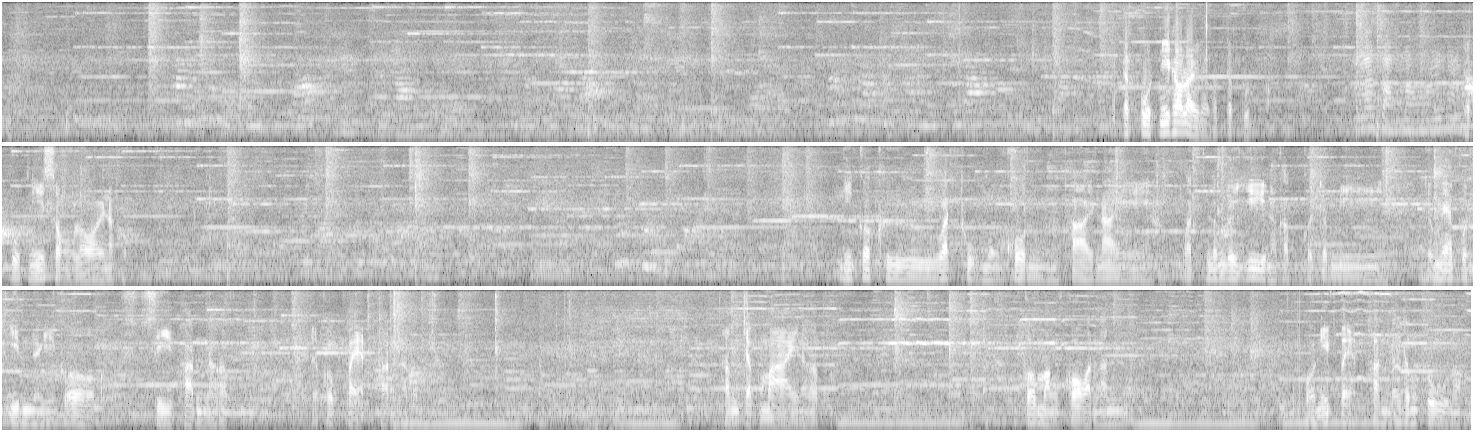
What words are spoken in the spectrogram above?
ตะกรุดนี้เท่าไหร่เหรอครับ ตะกรุดอันละสองร้อยค่ะตะกรุดนี้สองร้อยนะครับ นี่ก็คือวัตถุมงคลภายในวัดเนื่องด้วยยี่นะครับ ก็จะมีเจ้าแม่กวนอิมอย่างนี้ก็สี่พันนะครับ แล้วก็แปดพันนะครับทำจากไม้นะครับ ก็มังกรนั้นตัวนี้แปดพันได้ทั้งตู้เนาะ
